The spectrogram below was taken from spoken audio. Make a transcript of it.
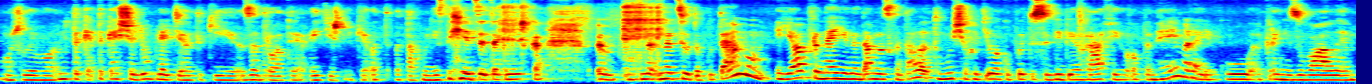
можливо, ну таке, таке, що люблять е, такі задроти, айтішники. От отак мені здається, ця книжка на, на цю таку тему. І я про неї недавно згадала, тому що хотіла купити собі біографію Опенгеймера, яку екранізували.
